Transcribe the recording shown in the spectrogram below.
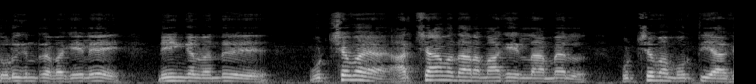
தொழுகின்ற வகையிலே நீங்கள் வந்து உற்சவ அர்ச்சாவதாரமாக இல்லாமல் உற்சவ மூர்த்தியாக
